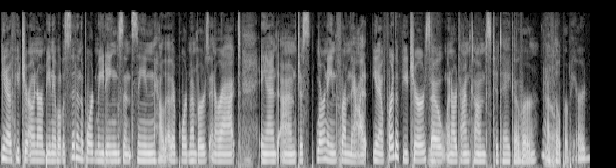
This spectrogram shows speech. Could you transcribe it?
you know, a future owner and being able to sit in the board meetings and seeing how the other board members interact and um, just learning from that, you know, for the future. So when our time comes to take over, Yeah. I feel prepared.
